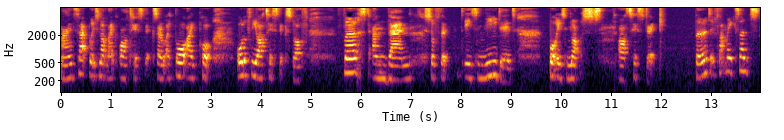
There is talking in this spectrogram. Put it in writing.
mindset but it's not like artistic. So I thought I'd put all of the artistic stuff first and then stuff that is needed but is not artistic third if that makes sense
